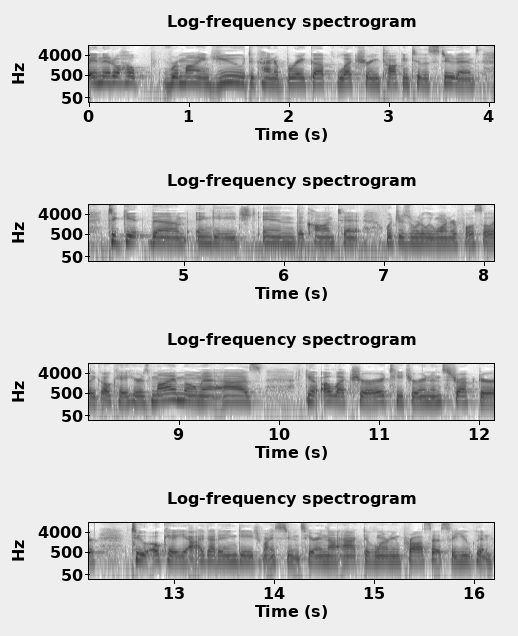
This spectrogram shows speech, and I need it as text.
and it'll help remind you to kind of break up lecturing, talking to the students to get them engaged in the content, which is really wonderful. So, like, okay, here's my moment as you know, a lecturer, a teacher, an instructor to, okay, yeah, I got to engage my students here in that active learning process. So you can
